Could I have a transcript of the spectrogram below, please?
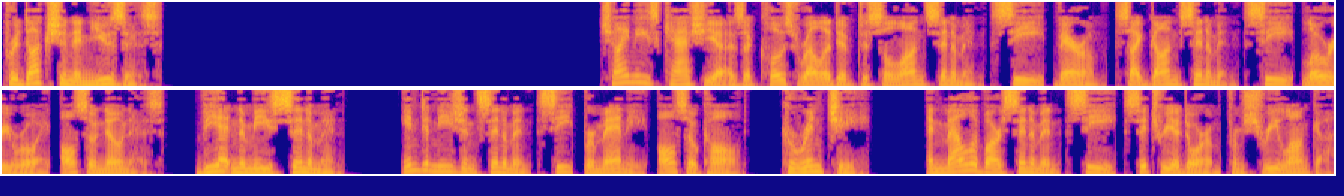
Production and uses. Chinese cassia is a close relative to Ceylon cinnamon C. verum, Saigon cinnamon C. loureiroi, also known as Vietnamese cinnamon, Indonesian cinnamon C. Burmannii, also called Kerinci, and Malabar cinnamon C. Citriodorum from Sri Lanka.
